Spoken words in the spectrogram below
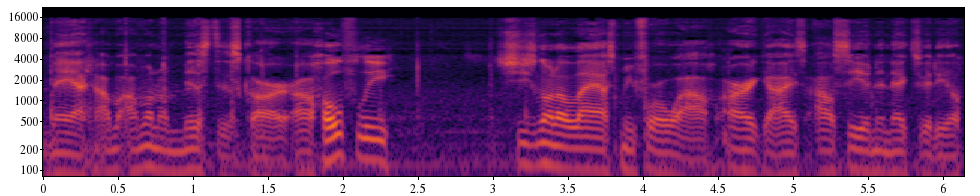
man, I'm, I'm going to miss this car. Uh, hopefully, she's gonna last me for a while. All right guys i'll see you in the next video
